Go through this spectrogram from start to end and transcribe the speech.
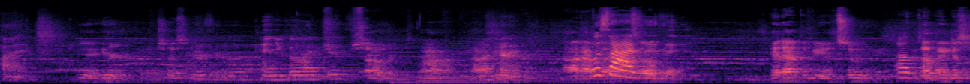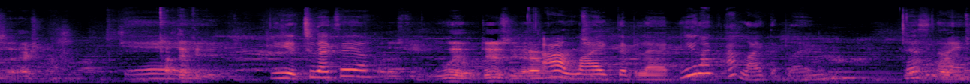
tight. Yeah, here. in the chest area. Can you go like this? Shoulders. Uh, not Okay. here. I'd have What to size is it? It'd have to be a two. Oh. Because I think this is an extra. Yeah. I think it is. You need a 2XL? Oh, well, this, it'd have to I be a two. like the black. You like? I like the black. That's Like a nice.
